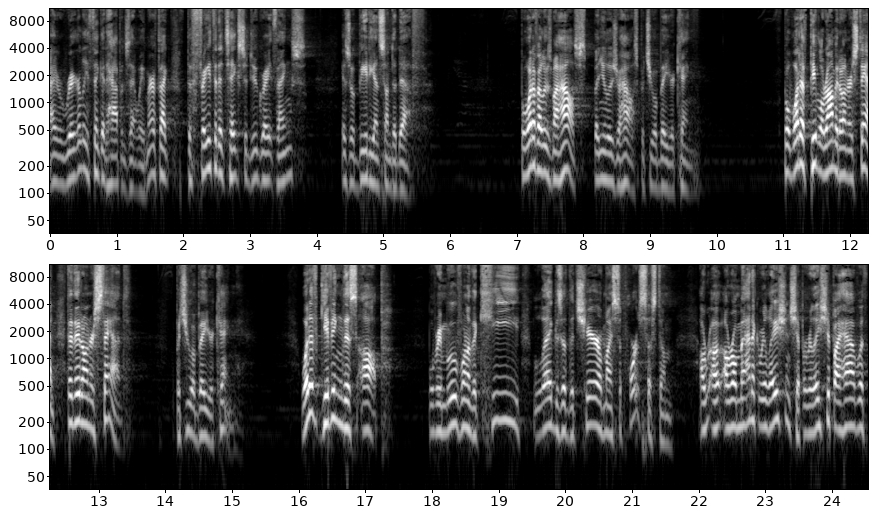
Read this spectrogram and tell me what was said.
I rarely think it happens that way. Matter of fact, the faith that it takes to do great things is obedience unto death. But what if I lose my house? Then you lose your house, but you obey your king. But what if people around me don't understand? Then they don't understand, but you obey your king. What if giving this up will remove one of the key legs of the chair of my support system? A, a, a, romantic relationship, a relationship I have with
